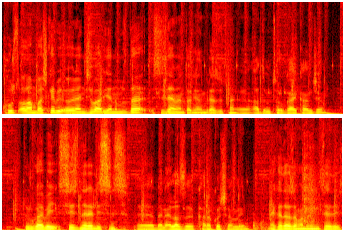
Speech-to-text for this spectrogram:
kurs alan başka bir öğrenci var yanımızda. Sizi hemen tanıyalım biraz lütfen. Ee, Adım Turgay Kancı. Turgay Bey siz nerelisiniz? Ee, Ben Elazığ Karakoçanlıyım. Ne kadar zamandır İngiltere'deyiz?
